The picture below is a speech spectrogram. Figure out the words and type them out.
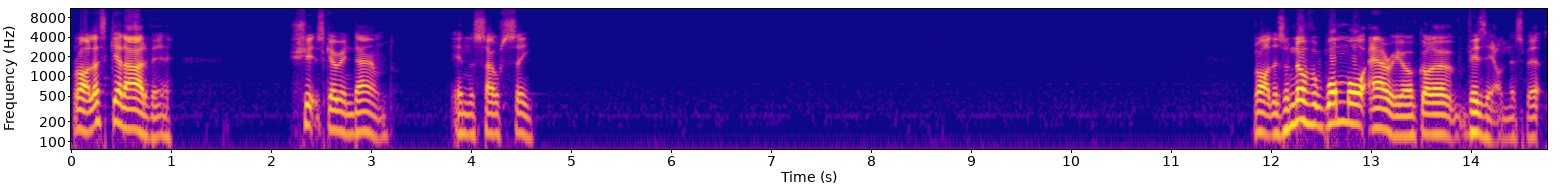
Right, let's get out of here. Shit's going down in the South Sea. Right, there's another one more area I've got to visit on this bit.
